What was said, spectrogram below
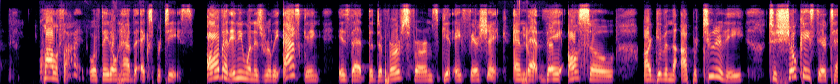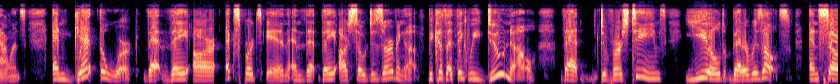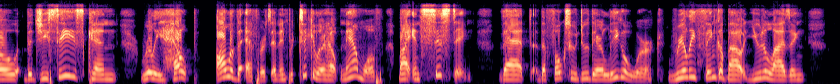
qualified or if they don't have the expertise all that anyone is really asking is that the diverse firms get a fair shake and Yep. that they also are given the opportunity to showcase their talents and get the work that they are experts in and that they are so deserving of. Because I think we do know that diverse teams yield better results. And so the GCs can really help all of the efforts, and in particular, help NamWolf by insisting that the folks who do their legal work really think about utilizing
